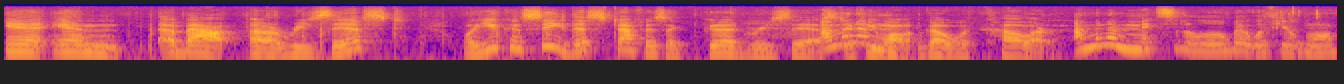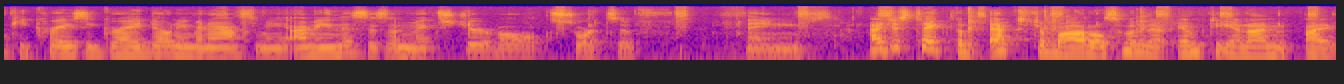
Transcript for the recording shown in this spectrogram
in, in about uh, resist. Well, you can see this stuff is a good resist I'm if you gonna- won't go with color. I'm gonna mix it a little bit with your wonky crazy gray. Don't even ask me. I mean, this is a mixture of all sorts of things. I just take the extra bottles when they're empty and I I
